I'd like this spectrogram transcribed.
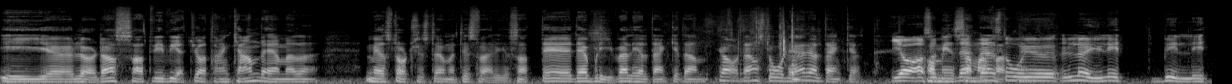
i eh, lördags. Så att vi vet ju att han kan det här med med startsystemet i Sverige. Så att det, det blir väl helt enkelt den, ja den står där helt enkelt. Ja, alltså den, den står ju löjligt billigt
